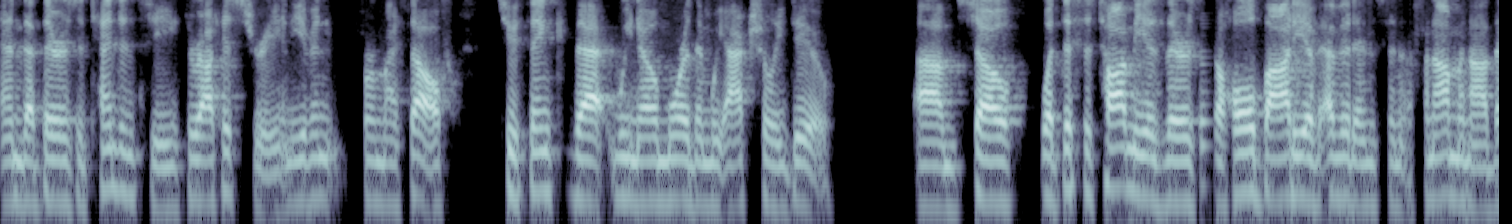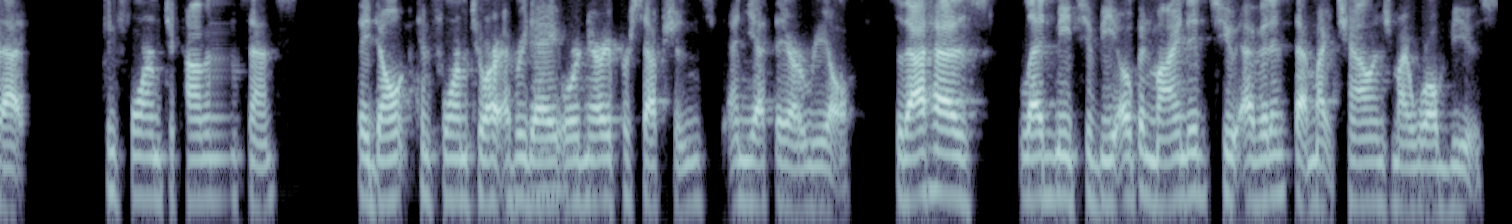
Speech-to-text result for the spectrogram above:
and that there is a tendency throughout history, and even for myself, to think that we know more than we actually do. Um, so, what this has taught me is there's a whole body of evidence and phenomena that conform to common sense. They don't conform to our everyday, ordinary perceptions, and yet they are real. So that has led me to be open minded to evidence that might challenge my worldviews.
